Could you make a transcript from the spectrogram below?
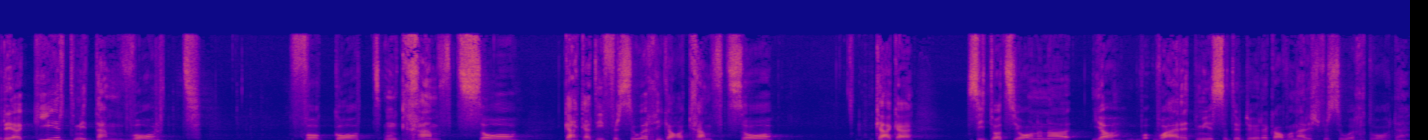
reagiert mit dem Wort von Gott und kämpft so gegen die Versuchung an, kämpft so gegen Situationen an, ja, wo, wo er musste durchgehen wo er ist versucht wurde.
